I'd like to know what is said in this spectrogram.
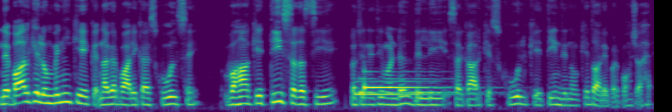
नेपाल के लुम्बिनी के एक नगर पालिका स्कूल से वहाँ के तीस सदस्यीय प्रतिनिधिमंडल दिल्ली सरकार के स्कूल के तीन दिनों के दौरे पर पहुँचा है।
